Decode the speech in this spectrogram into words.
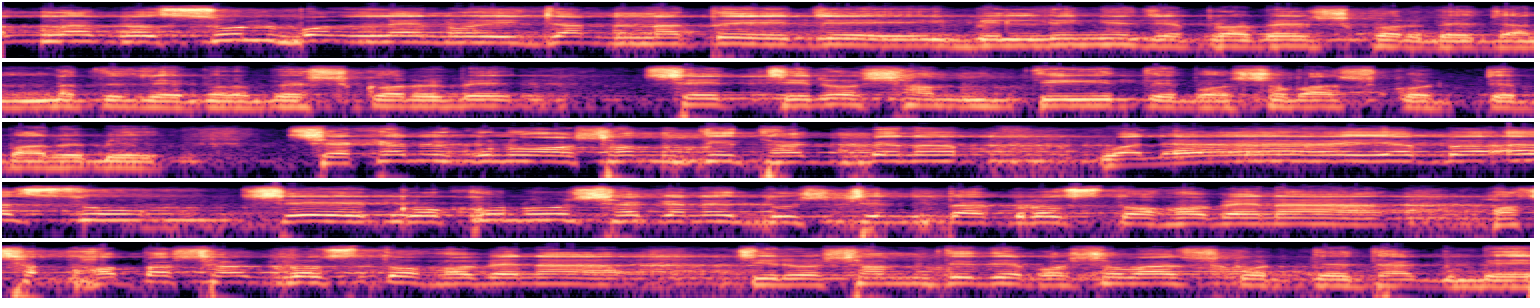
আল্লাহ রসুল বললেন, ওই জান্নাতে যে এই বিল্ডিংয়ে যে প্রবেশ করবে, জান্নাতে যে প্রবেশ করবে, সে চির শান্তিতে বসবাস করতে পারবে। সেখানে কোনো অশান্তি থাকবে না। সে কখনো সেখানে দুশ্চিন্তাগ্রস্ত হবে না হতাশাগ্রস্ত হবে না চির শান্তিতে বসবাস করতে থাকবে।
